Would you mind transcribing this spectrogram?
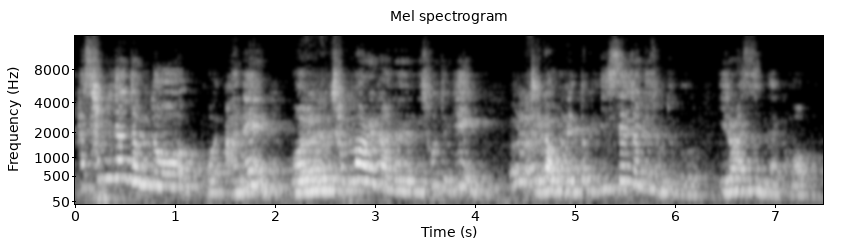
한 3년 정도 뭐 안에 월 천만 원이라는 소득이 제가 원했던 그 일세적인 소득으로 일어났습니다. 그뭐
